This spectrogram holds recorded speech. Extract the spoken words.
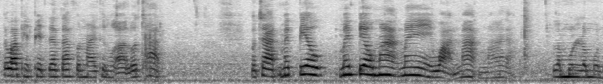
แต่ว่าเผ็ดๆแล้วแต่ฝนหมายถึงเอ่อรสชาติ รสชาติไม่เปรี้ยว ไม่เปรี้ยวมากไม่หวานมากมาก ละมุนละมุน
